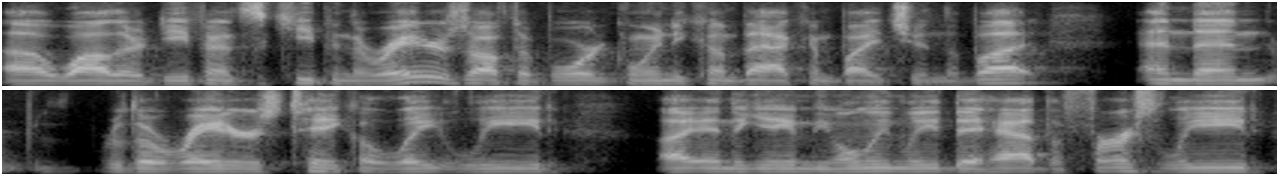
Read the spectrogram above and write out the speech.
uh, while their defense is keeping the raiders off the board going to come back and bite you in the butt and then the raiders take a late lead uh, in the game the only lead they had the first lead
